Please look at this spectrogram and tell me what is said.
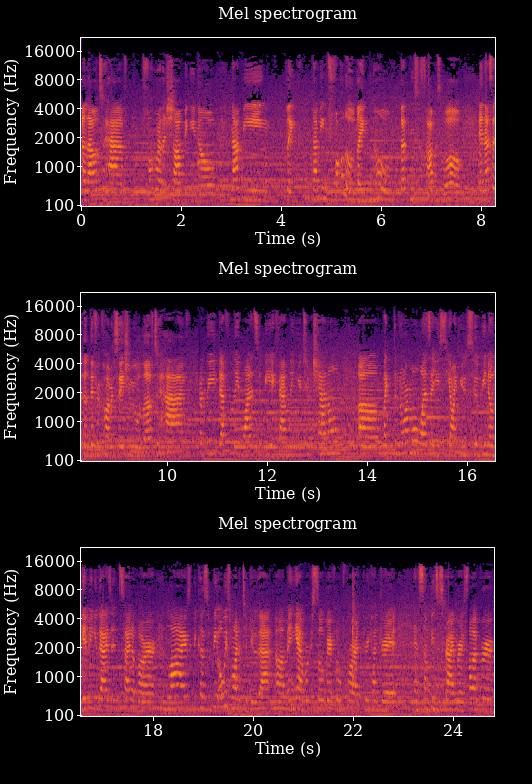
allowed to have fun while they're shopping you know? Not being like not being followed. Like no that needs to stop as well. And that's like a different conversation we would love to have we definitely wanted to be a family YouTube channel, um, like the normal ones that you see on YouTube, you know, giving you guys insight of our lives because we always wanted to do that. Um, and yeah, we're so grateful for our 300 and something subscribers. However,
